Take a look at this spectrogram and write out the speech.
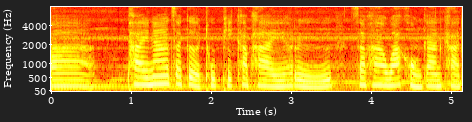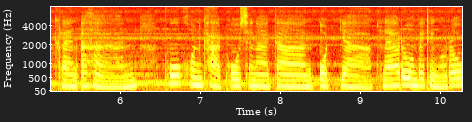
ว่า ภายหน้าจะเกิดทุพพิกภัย หรือสภาวะของการขาดแคลนอาหาร ผู้คนขาดโภชนาการ อดอยาก และรวมไปถึงโรค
